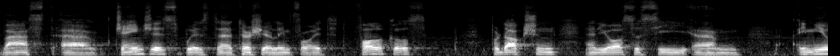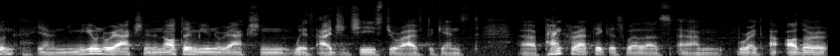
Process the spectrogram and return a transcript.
vast uh, changes with tertiary lymphoid follicles production, and you also see um, immune, an immune reaction and an autoimmune reaction with IgGs derived against uh, pancreatic as well as um, uh, other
